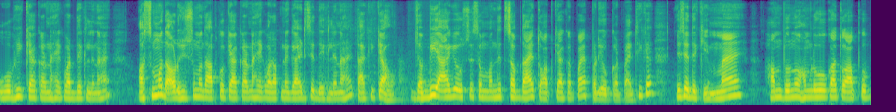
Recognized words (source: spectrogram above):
वो भी क्या करना है, एक बार देख लेना है। असमद और युष्मद आपको क्या करना है, एक बार अपने गाइड से देख लेना है, ताकि क्या हो? जब भी आगे उससे संबंधित शब्द आए तो आप क्या कर पाए, प्रयोग कर पाए, ठीक है? जैसे देखिए, मैं, हम दोनों, हम लोगों का तो आपको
